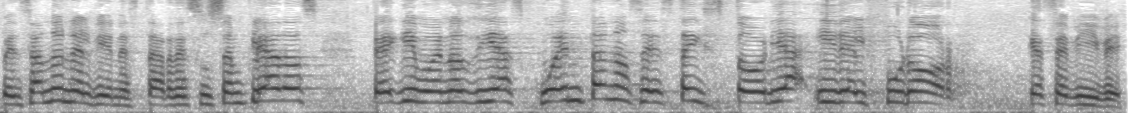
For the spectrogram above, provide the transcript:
pensando en el bienestar de sus empleados. Peggy, buenos días. Cuéntanos esta historia y del furor que se vive.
